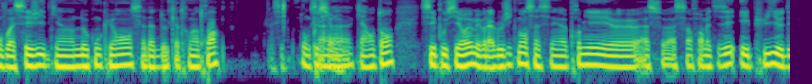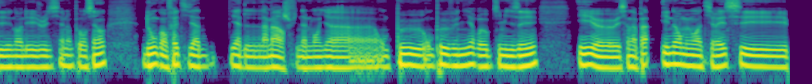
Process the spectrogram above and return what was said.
On voit Cegid qui est un de nos concurrents, ça date de 83. C'est Donc ça a 40 ans, c'est poussiéreux, mais voilà, logiquement, ça c'est un premier euh, à se- à s'informatiser. Et puis euh, des, dans les logiciels un peu anciens, donc en fait, il y a, y a de la marge finalement. Y a, on peut, on peut venir optimiser et, euh, et ça n'a pas énormément attiré. C'est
